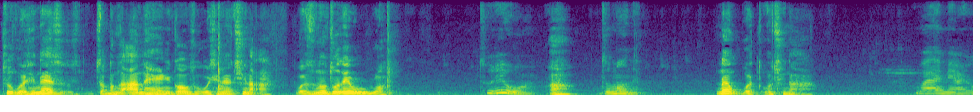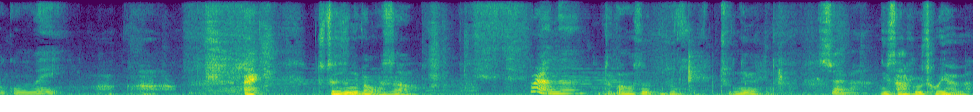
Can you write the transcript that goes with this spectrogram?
就我现在是怎么个安排？你告诉我，我现在去哪？我是能坐这屋不？坐这屋啊？做梦呢？那我我去哪？外面有工位。啊哎，这真是你办公室啊？不然呢？你这办公室就就那个，帅吧？你啥时候抽烟了？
